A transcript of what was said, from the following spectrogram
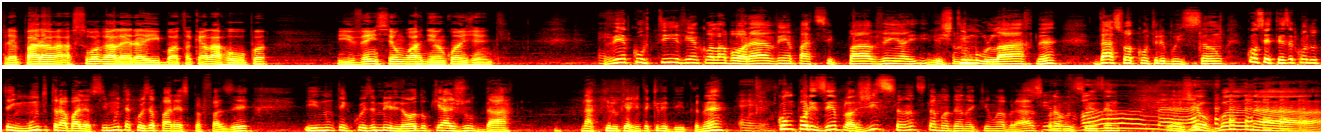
Prepara a sua galera aí, bota aquela roupa e vem ser um guardião com a gente. É. Venha curtir, venha colaborar, venha participar, venha Isso estimular, mesmo. né? Dar sua contribuição. Com certeza, quando tem muito trabalho assim, muita coisa aparece para fazer e não tem coisa melhor do que ajudar naquilo que a gente acredita, né? É. Como, por exemplo, a Gi Santos está mandando aqui um abraço para vocês. É, Giovana!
